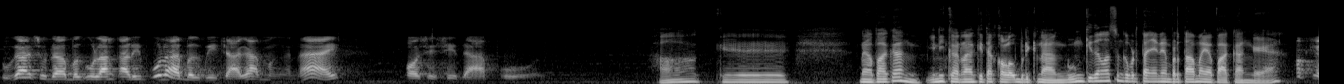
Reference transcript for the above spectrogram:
juga sudah berulang kali pula berbicara mengenai posisi dapur. Oke. Nah Pak Kang, ini karena kita kalau break nanggung, kita langsung ke pertanyaan yang pertama ya Pak Kang ya. Oke,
